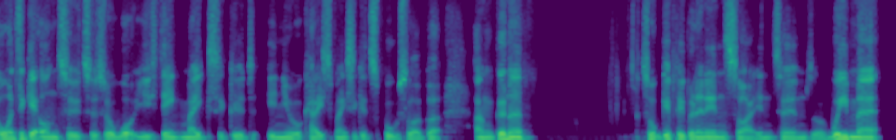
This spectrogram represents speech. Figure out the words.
I want to get on to, to sort of what you think makes a good, in your case, makes a good sports lawyer, but I'm going to sort of give people an insight in terms of we met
